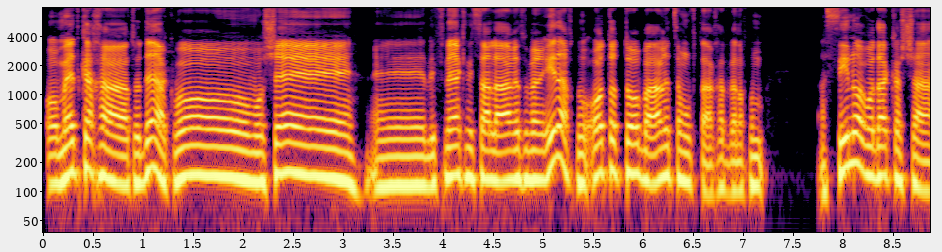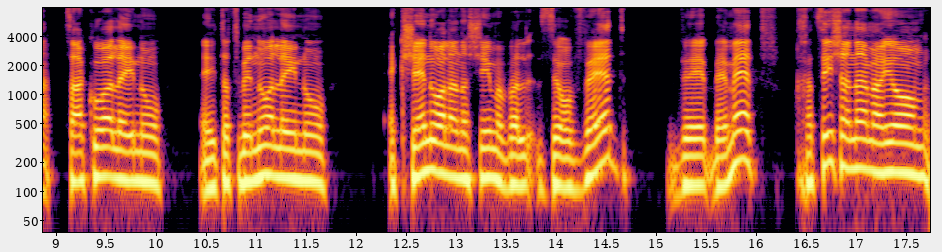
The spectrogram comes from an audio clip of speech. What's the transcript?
עומד ככה, אתה יודע, כמו משה אה, לפני הכניסה לארץ, אומר, הנה, אנחנו אוטוטו בארץ המובטחת, ואנחנו עשינו עבודה קשה, צעקו עלינו, התעצבנו עלינו, הקשינו על אנשים, אבל זה עובד, ובאמת, חצי שנה מהיום,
